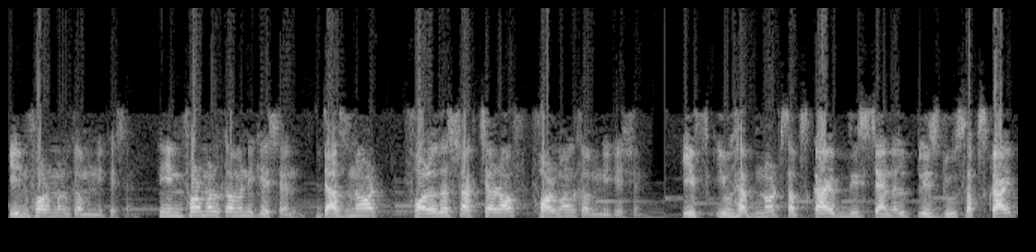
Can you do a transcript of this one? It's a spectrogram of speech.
informal communication. Informal communication does not follow the structure of formal communication. If you have not subscribed this channel please do subscribe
